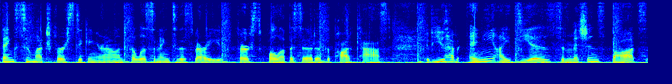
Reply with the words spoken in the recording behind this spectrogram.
Thanks so much for sticking around, for listening to this very first full episode of the podcast. If you have any ideas, submissions, thoughts,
